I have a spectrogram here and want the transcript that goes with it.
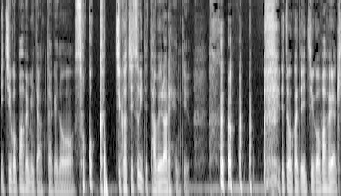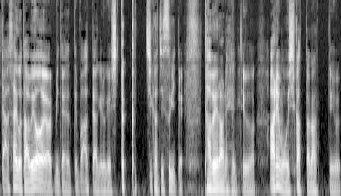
いちごパフェみたいなあったけどそこカッチカチすぎて食べられへんっていう。いつもこうやっていちごパフェが来た最後食べようよみたいなってバーってあげるけど下カッチカチすぎて食べられへんっていうあれも美味しかったなっていう。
